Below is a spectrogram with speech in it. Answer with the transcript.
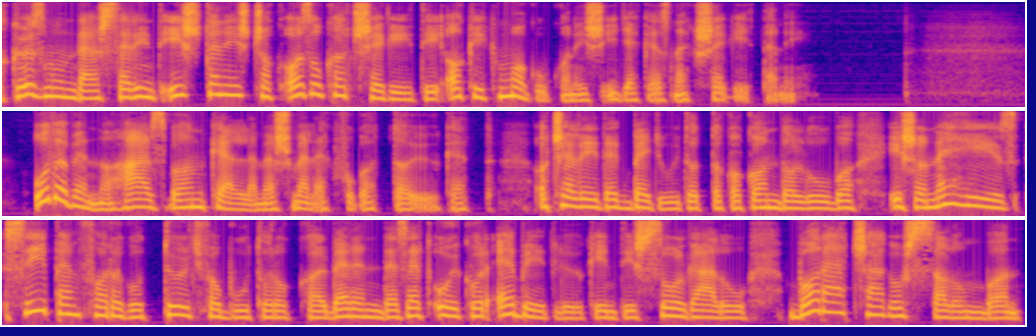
A közmondás szerint Isten is csak azokat segíti, akik magukon is igyekeznek segíteni. Oda benne a házban kellemes meleg fogadta őket. A cselédek begyújtottak a kandallóba, és a nehéz, szépen faragott tölgyfabútorokkal berendezett, olykor ebédlőként is szolgáló, barátságos szalomban,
